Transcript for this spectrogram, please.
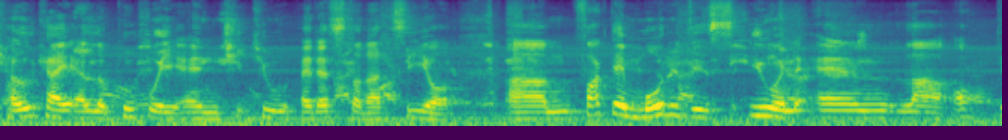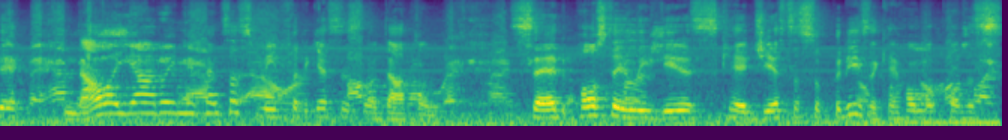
kelkaj el la pupoj en ĉi tiu restauracio um, fakte mortis iun en la okdek naŭa jaroj mi pensas mi forgesis la daton. Sed poste li diris ke ĝi estas surpriza ke homo povas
